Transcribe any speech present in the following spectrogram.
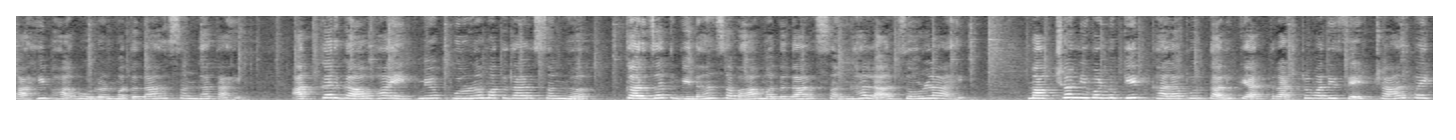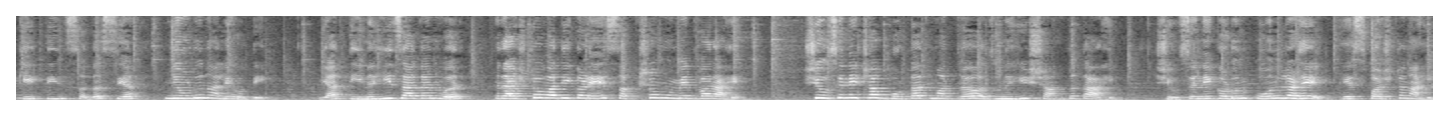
काही भाग उरण मतदार संघात आहे. आतकर गाव हा एकमेव पूर्ण मतदारसंघ कर्जत विधानसभा मतदार संघाला जोडला आहे. मागच्या निवडणुकीत खालापूर तालुक्यात राष्ट्रवादीचे चार पैकी तीन सदस्य निवडून आले होते. या तीनही जागांवर राष्ट्रवादीकडे सक्षम उमेदवार आहेत. शिवसेनेच्या गोटात मात्र अजूनही शांतता आहे. शिवसेनेकडून कोण लढेल हे स्पष्ट नाही.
